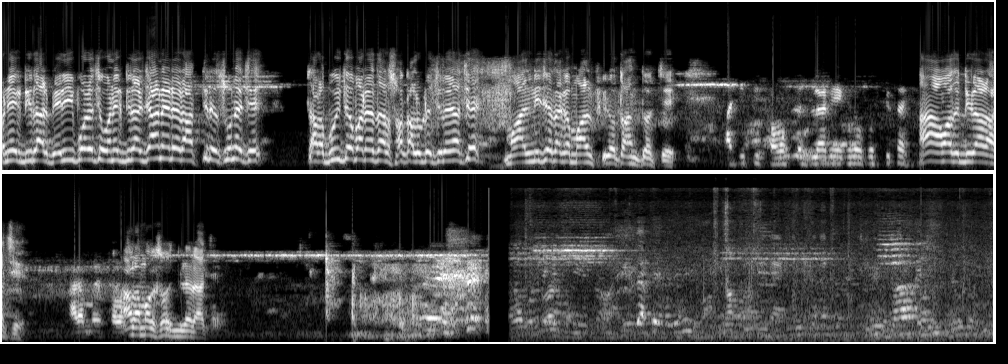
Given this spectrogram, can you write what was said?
অনেক ডিলার বেরিয়ে পড়েছে অনেক ডিলার জানে না রাত্রিরে শুনেছে। তারা বুঝতে পারে তারা সকাল উঠে চলে যাচ্ছে মাল নিচে তাকে মাল ফেরত আনতে হচ্ছে। হ্যাঁ আমাদের ডিলার আছে। আরামবাগ সব ডিলার। আছে Thank you.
